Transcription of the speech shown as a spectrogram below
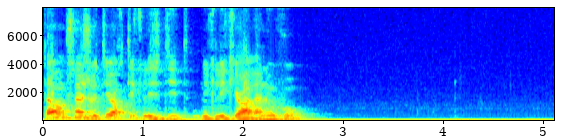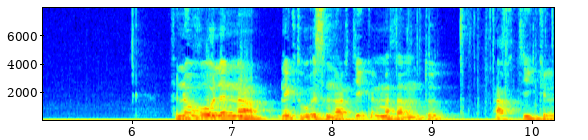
توا باش نجوتيو article جديد نكليكيو على nouveau في nouveau لنا نكتبو اسم الارتيكل مثلا article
